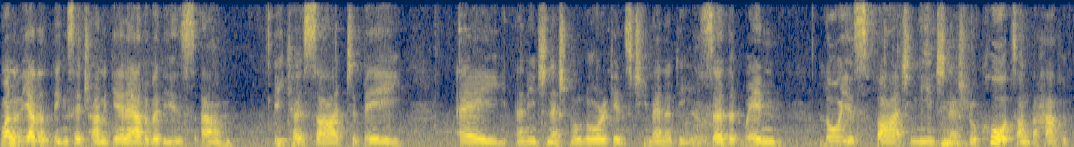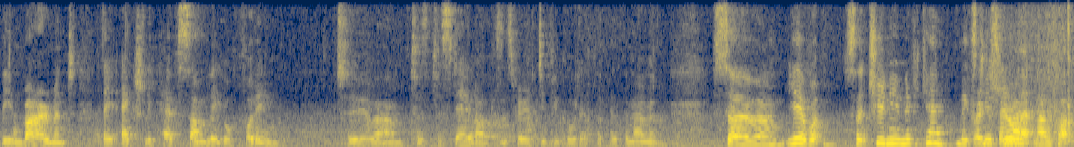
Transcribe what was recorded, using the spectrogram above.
one of the other things they're trying to get out of it is um, ecocide to be a, an international law against humanity so that when lawyers fight in the international courts on behalf of the environment, they actually have some legal footing to, um, to, to stand on because it's very difficult at the, at the moment. So, um, yeah, what, so tune in if you can next Thanks, Tuesday Jill. night at 9 o'clock.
